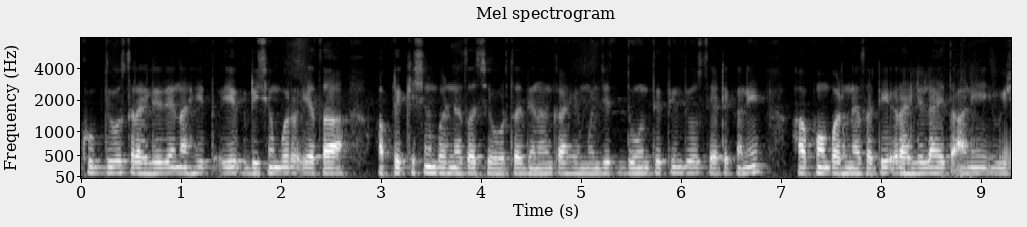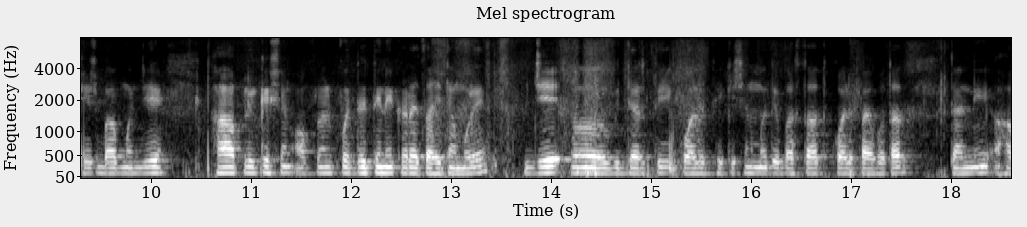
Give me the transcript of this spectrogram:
खूप दिवस राहिलेले नाहीत. एक डिसेंबर याचा ॲप्लिकेशन भरण्याचा शेवटचा दिनांक आहे. म्हणजेच दोन ते तीन दिवस या ठिकाणी हा फॉर्म भरण्यासाठी राहिलेला आहेत. आणि विशेष बाब म्हणजे हा ॲप्लिकेशन ऑफलाईन पद्धतीने करायचा आहे. त्यामुळे जे विद्यार्थी क्वालिफिकेशनमध्ये बसतात क्वालिफाय होतात त्यांनी हा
